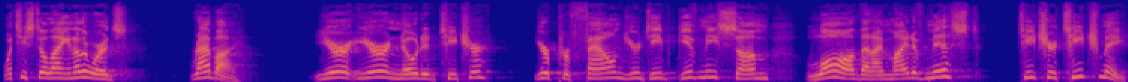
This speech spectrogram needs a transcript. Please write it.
What's he still lacking? In other words, Rabbi, you're, you're a noted teacher. You're profound. You're deep. Give me some law that I might have missed. Teacher, teach me.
